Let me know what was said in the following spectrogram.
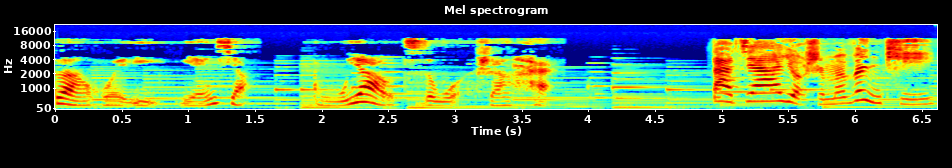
断回忆联想，不要自我伤害。大家有什么问题？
